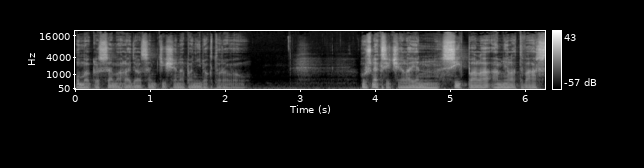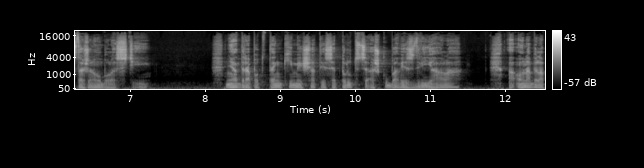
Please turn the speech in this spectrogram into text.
Umlkl jsem a hleděl jsem tiše na paní doktorovou. Už nekřičela, jen sípala a měla tvář staženou bolestí. Ňadra pod tenkými šaty se prudce až kubavě zdvíhala a ona byla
